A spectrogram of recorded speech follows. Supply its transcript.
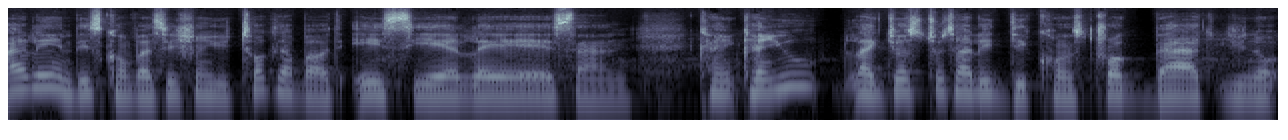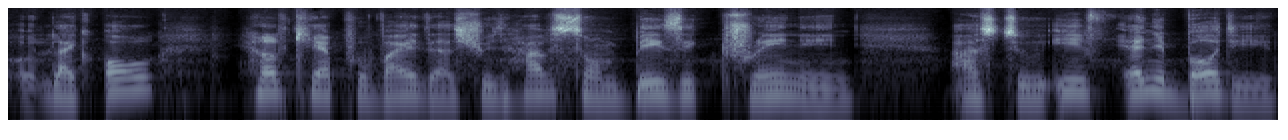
earlier in this conversation, you talked about ACLS, and can can you like just totally deconstruct that? You know, like all healthcare providers should have some basic training as to if anybody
